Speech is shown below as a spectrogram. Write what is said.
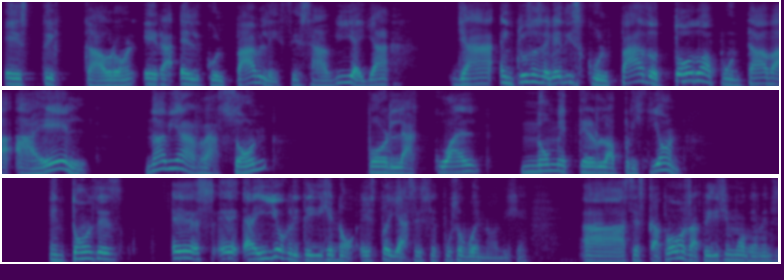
este cabrón era el culpable, se sabía ya, ya incluso se había disculpado, todo apuntaba a él. No había razón por la cual no meterlo a prisión. Entonces, es, eh, ahí yo grité y dije, no, esto ya se, se puso bueno, dije. Ah, se escapó rapidísimo, obviamente,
